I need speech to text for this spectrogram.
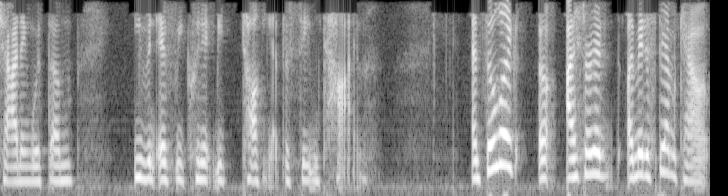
chatting with them, even if we couldn't be talking at the same time. And so, like, uh, I started, I made a spam account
